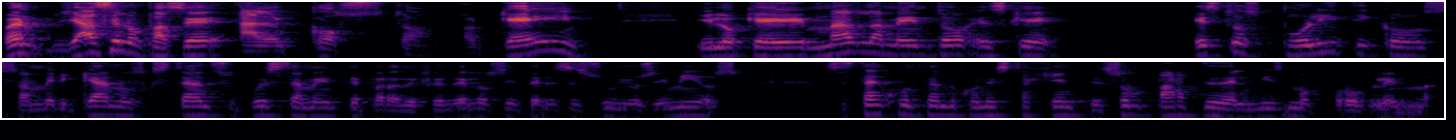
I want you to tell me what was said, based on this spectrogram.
Bueno, ya se lo pasé al costo, ¿ok? Y lo que más lamento es que estos políticos americanos que están supuestamente para defender los intereses suyos y míos, se están juntando con esta gente, son parte del mismo problema.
